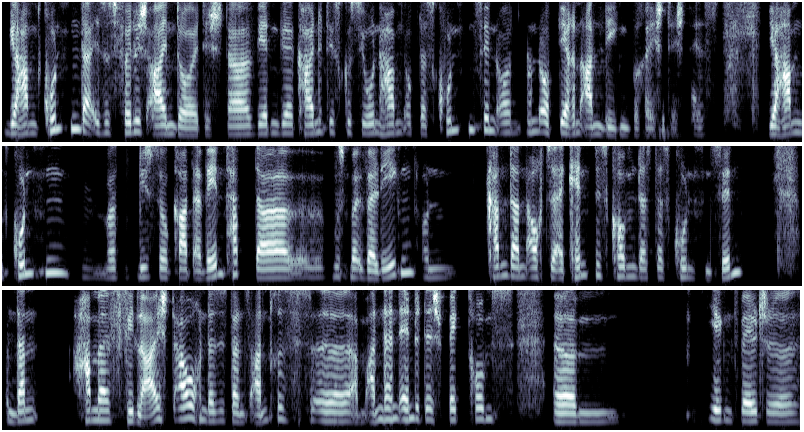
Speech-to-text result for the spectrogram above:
wir haben Kunden, da ist es völlig eindeutig. Da werden wir keine Diskussion haben, ob das Kunden sind und, und ob deren Anliegen berechtigt ist. Wir haben Kunden, wie ich so gerade erwähnt habe, da äh, muss man überlegen und kann dann auch zur Erkenntnis kommen, dass das Kunden sind. Und dann haben wir vielleicht auch, und das ist dann das anderes, äh, am anderen Ende des Spektrums, ähm, irgendwelche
